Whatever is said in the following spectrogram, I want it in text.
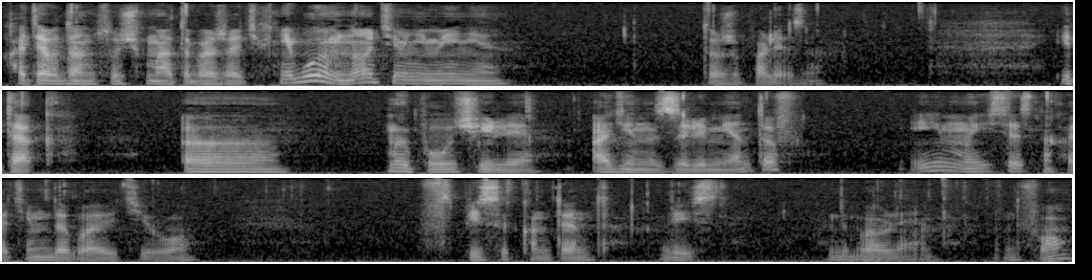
Хотя в данном случае мы отображать их не будем, но тем не менее тоже полезно. Итак, э, мы получили один из элементов, и мы, естественно, хотим добавить его в список content list. Добавляем info.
